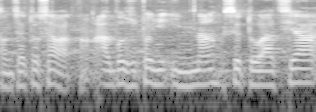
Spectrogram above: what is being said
koncertu sałatką. Albo zupełnie inna sytuacja,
